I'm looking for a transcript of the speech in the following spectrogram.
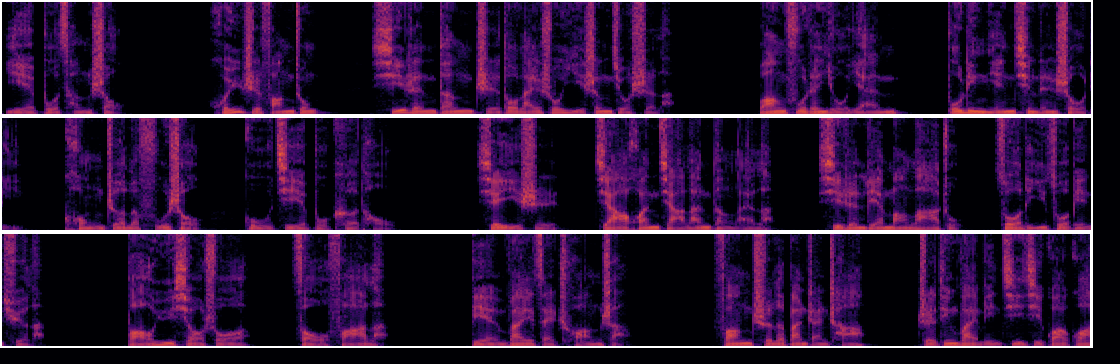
也不曾受。回至房中，袭人等只都来说一声就是了。王夫人有言，不令年轻人受礼，恐折了福寿，故皆不磕头。歇一时，贾环、贾兰等来了，袭人连忙拉住，坐了一坐便去了。宝玉笑说：“走乏了。”便歪在床上，方吃了半盏茶，只听外面叽叽呱呱，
